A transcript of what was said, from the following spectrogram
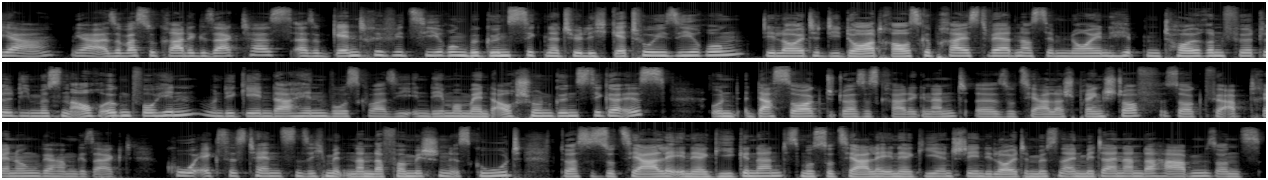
Ja, ja, also was du gerade gesagt hast, also Gentrifizierung begünstigt natürlich Ghettoisierung. Die Leute, die dort rausgepreist werden aus dem neuen, hippen, teuren Viertel, die müssen auch irgendwo hin und die gehen dahin, wo es quasi in dem Moment auch schon günstiger ist. Und das sorgt, du hast es gerade genannt, äh, sozialer Sprengstoff, sorgt für Abtrennung. Wir haben gesagt, Koexistenzen, sich miteinander vermischen, ist gut. Du hast es soziale Energie genannt. Es muss soziale Energie entstehen. Die Leute müssen ein Miteinander haben, sonst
